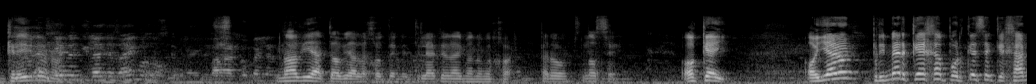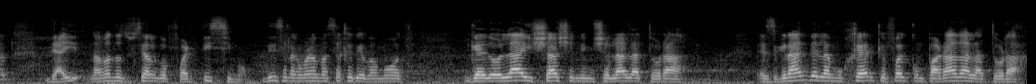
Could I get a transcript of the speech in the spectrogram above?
¿Increíble o no? ¿Tiene Tilat Yadayim o no? Había todavía la J en a lo mejor, pero no sé. Ok. ¿Oyeron? Primer queja, ¿por qué se quejaron? De ahí, nada más nos dice algo fuertísimo. Dice la Gemara Masejet de Bamot, Gedolá Isha Shenimshelá la Torah. Es grande la mujer que fue comparada a la Torah.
